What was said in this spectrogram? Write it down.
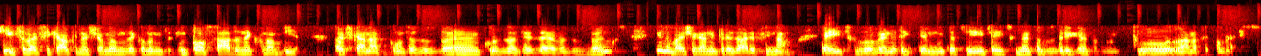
que isso vai ficar o que nós chamamos economista de empossado na economia. Vai ficar nas contas dos bancos, nas reservas dos bancos, e não vai chegar no empresário final. É isso que o governo tem que ter muita ciência, é isso que nós estamos brigando muito lá na FEComércio.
